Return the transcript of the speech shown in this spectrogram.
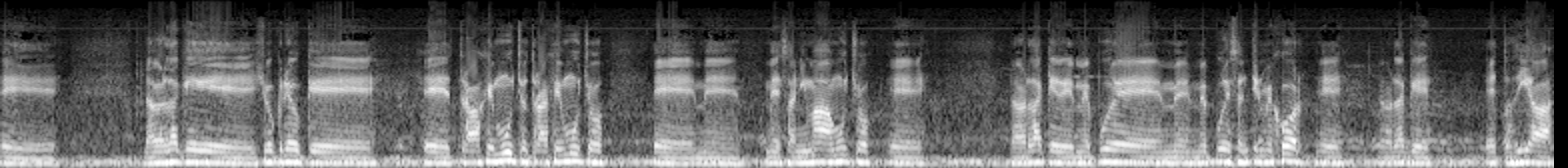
Eh, la verdad que yo creo que eh, trabajé mucho, trabajé mucho, eh, me, desanimaba mucho. eh, la verdad que me pude, me, pude sentir mejor. la verdad que estos días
